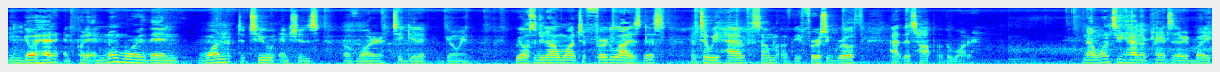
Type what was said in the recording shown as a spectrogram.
you can go ahead and put it in no more than one to two inches of water to get it going. We also do not want to fertilize this until we have some of the first growth at the top of the water. Now once you have it planted everybody,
